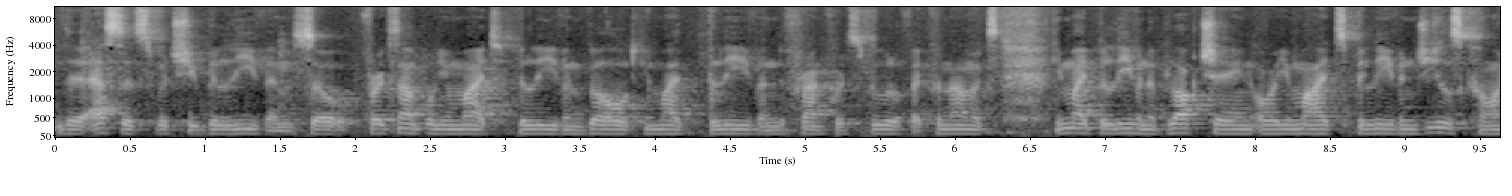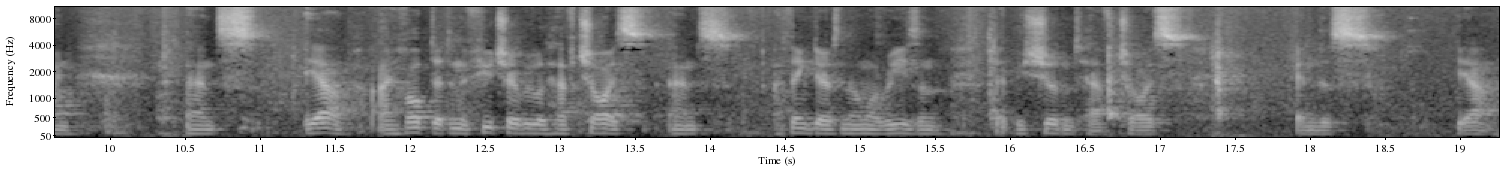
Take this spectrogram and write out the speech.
the assets which you believe in. So for example you might believe in gold you might believe in the frankfurt school of economics you might believe in a blockchain or you might believe in jesus coin. And yeah i hope that in the future we will have choice and i think there's no more reason that we shouldn't have choice in this yeah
